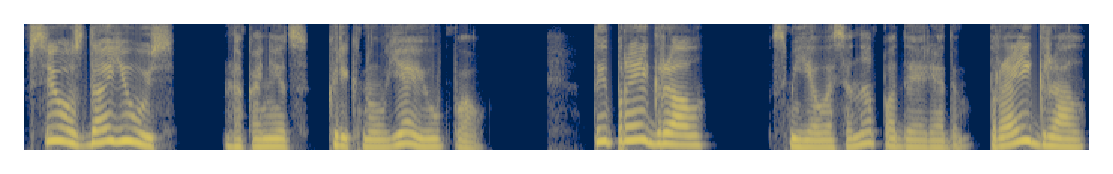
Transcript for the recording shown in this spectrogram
«Всё, сдаюсь!» — наконец крикнул я и упал. «Ты проиграл!» — смеялась она, падая рядом. «Проиграл!»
